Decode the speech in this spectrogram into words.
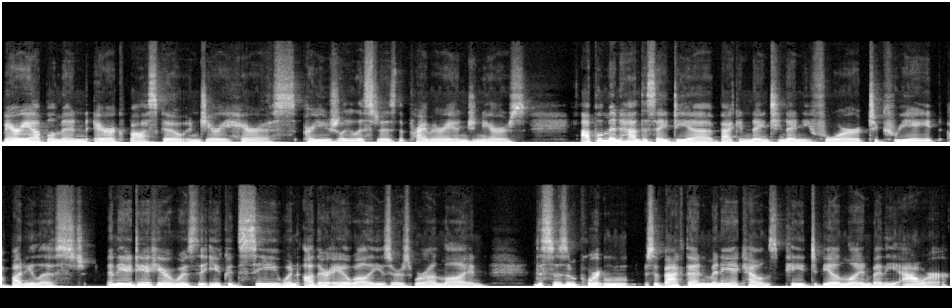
Barry Appelman, Eric Bosco, and Jerry Harris are usually listed as the primary engineers. Appelman had this idea back in 1994 to create a buddy list. And the idea here was that you could see when other AOL users were online. This is important. So, back then, many accounts paid to be online by the hour.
